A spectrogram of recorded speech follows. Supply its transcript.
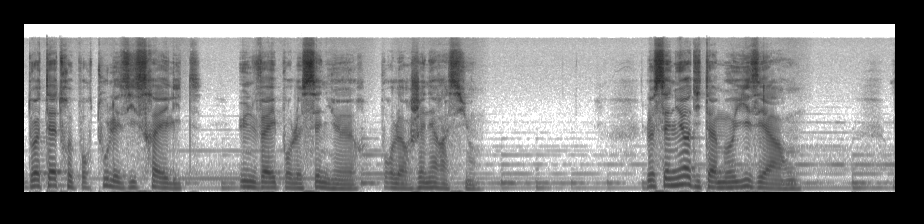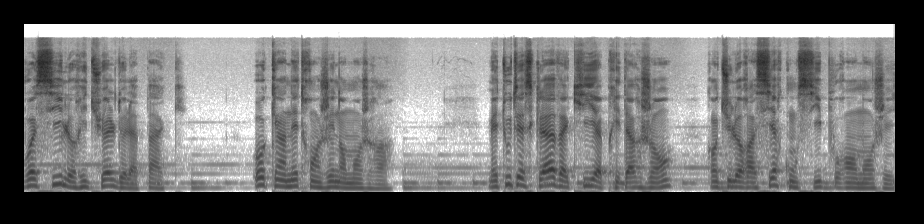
doit être pour tous les Israélites une veille pour le Seigneur, pour leur génération. Le Seigneur dit à Moïse et à Aaron, Voici le rituel de la Pâque. Aucun étranger n'en mangera. Mais tout esclave à qui a pris d'argent, quand tu l'auras circoncis, pourra en manger.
